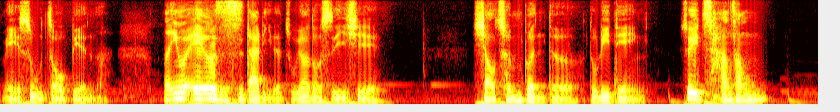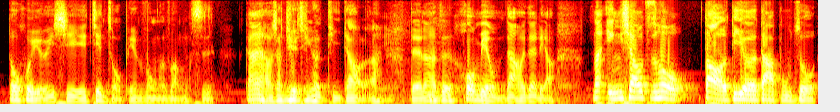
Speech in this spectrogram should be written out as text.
美术周边啊。那因为 A 二十四代理的主要都是一些小成本的独立电影，所以常常都会有一些剑走偏锋的方式。刚才好像就已经有提到了，对，那这后面我们待会再聊。那营销之后到了第二大步骤，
